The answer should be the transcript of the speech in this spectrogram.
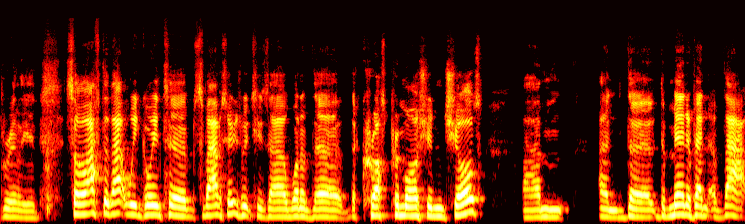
Brilliant. So after that, we go into Survivor Series, which is uh, one of the the cross promotion shows, um, and the the main event of that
